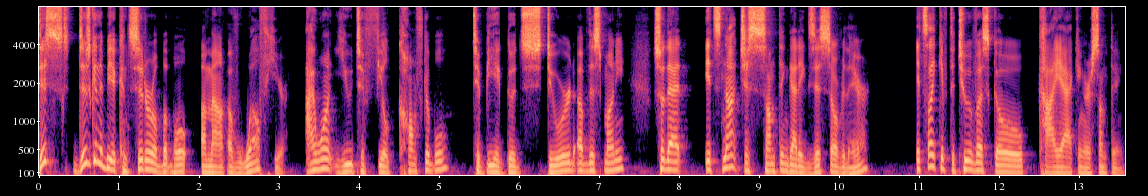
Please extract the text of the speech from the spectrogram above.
this there's going to be a considerable amount of wealth here. I want you to feel comfortable to be a good steward of this money so that it's not just something that exists over there. It's like if the two of us go kayaking or something.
